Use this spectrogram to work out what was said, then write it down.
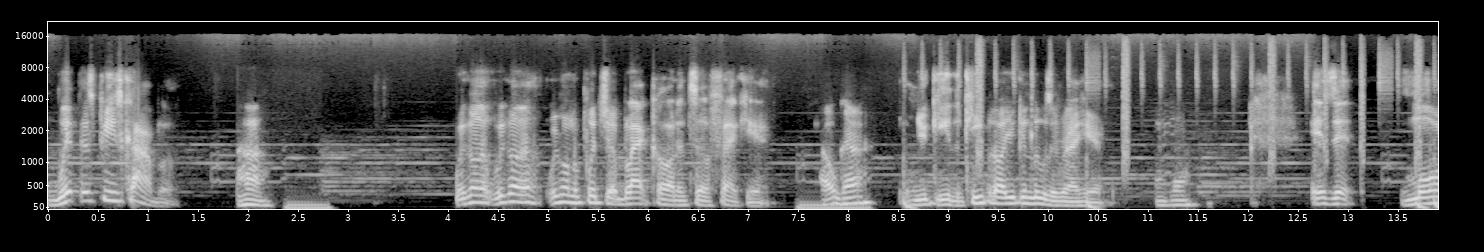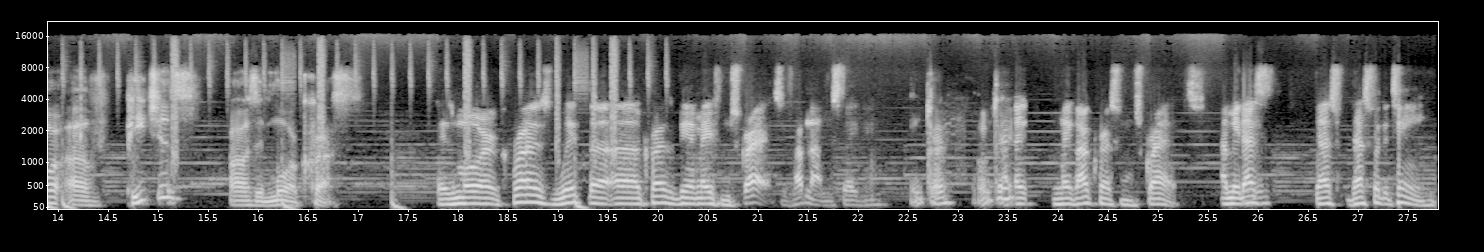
with this peach cobbler, Uh-huh. We're gonna we're gonna we're gonna put your black card into effect here. Okay. You can either keep it or you can lose it right here. Okay. Is it more of peaches or is it more crust? It's more crust with the uh, crust being made from scratch, if I'm not mistaken. Okay. Okay. Make, make our crust from scratch. I mean, that's that's that's for the team.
